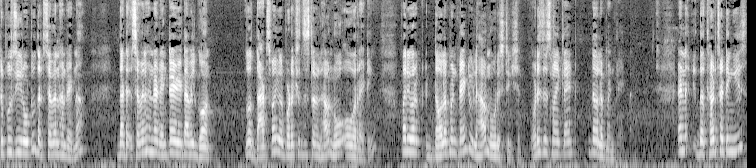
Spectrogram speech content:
triple zero to that 700 na? That 700 entire data will gone. So that's why your production system will have no overwriting. For your development client you will have no restriction. What is this my client? Development client. And the third setting is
